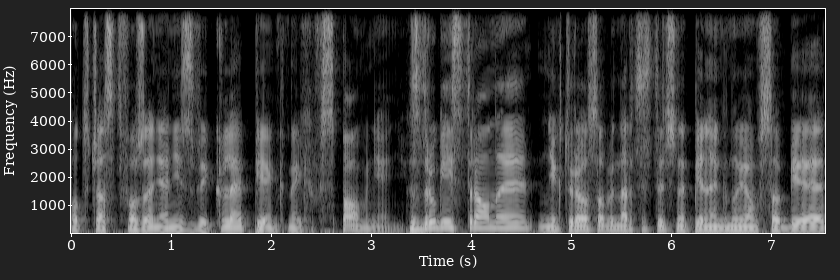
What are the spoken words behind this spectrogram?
podczas tworzenia niezwykle pięknych wspomnień. Z drugiej strony, niektóre osoby narcystyczne pielęgnują w sobie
